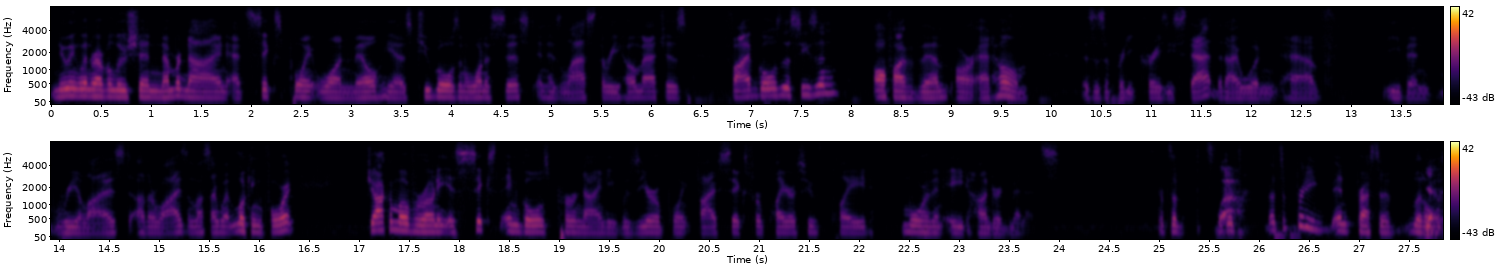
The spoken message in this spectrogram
New England Revolution, number nine at 6.1 mil. He has two goals and one assist in his last three home matches. Five goals this season. All five of them are at home. This is a pretty crazy stat that I wouldn't have even realized otherwise unless I went looking for it. Giacomo Vrioni is sixth in goals per 90 with 0.56 for players who've played more than 800 minutes. That's a wow. that's, that's a pretty impressive little yeah.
